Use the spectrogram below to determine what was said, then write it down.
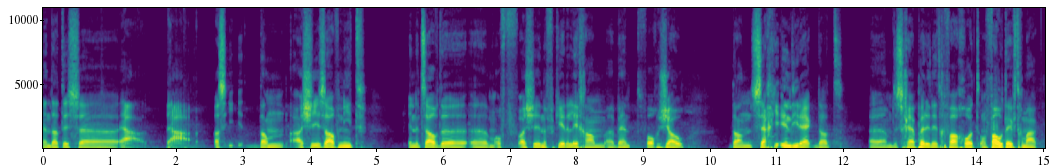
En dat is, eh, ja, ja als, dan, als je jezelf niet in hetzelfde, ehm, of als je in een verkeerde lichaam eh, bent volgens jou, dan zeg je indirect dat ehm, de schepper, in dit geval God, een fout heeft gemaakt.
